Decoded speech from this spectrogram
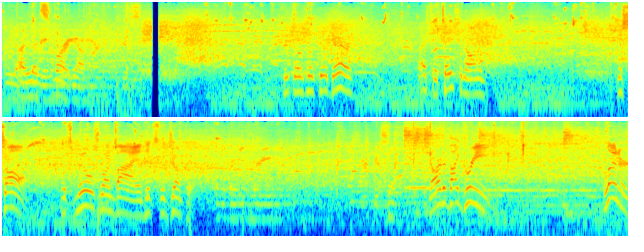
three on oh, That's smart, yeah. Throws look good there. Nice rotation on him. Gasol lets Mills run by and hits the jumper. Guarded by Green. Leonard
